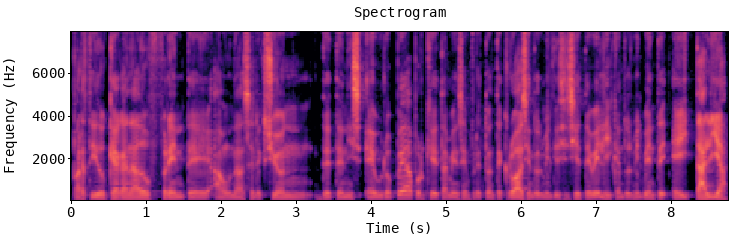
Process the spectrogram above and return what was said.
partido que ha ganado frente a una selección de tenis europea, porque también se enfrentó ante Croacia en 2017, Bélgica en 2020 e Italia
